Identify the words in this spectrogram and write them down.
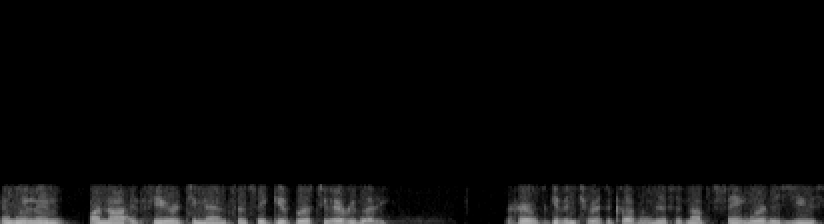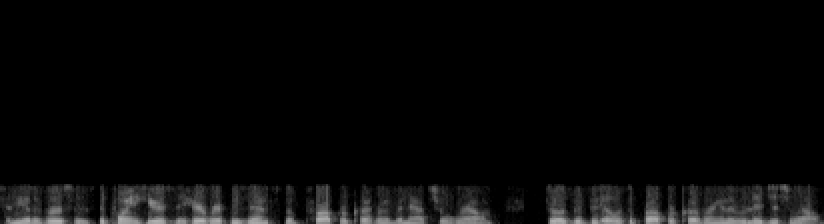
and women are not inferior to men since they give birth to everybody. Hair was given to her as a covering. This is not the same word as used in the other verses. The point here is that hair represents the proper covering of the natural realm, so as the veil is the proper covering in the religious realm.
